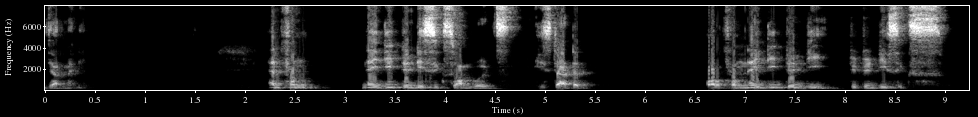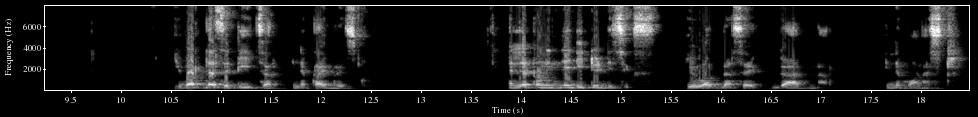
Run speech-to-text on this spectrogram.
Germany. And from 1926 onwards, he started, or from 1920 to 26, he worked as a teacher in a primary school. And later on in 1926, he worked as a gardener in a monastery.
